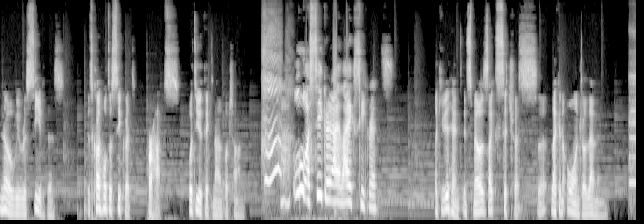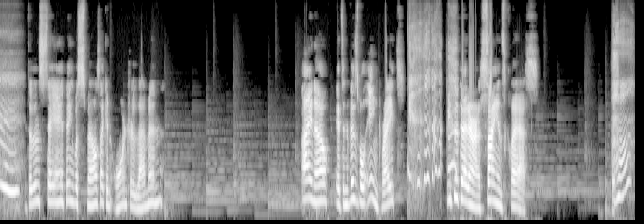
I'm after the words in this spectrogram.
No, we received this. This card holds a secret, perhaps. What do you think, Nanako-chan? Huh? Ooh, a secret! I like secrets! I'll give you a hint. It smells like citrus, uh, like an orange or lemon. It doesn't say anything but smells like an orange or lemon. I know, it's invisible ink, right? We did that in our science class. Huh?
